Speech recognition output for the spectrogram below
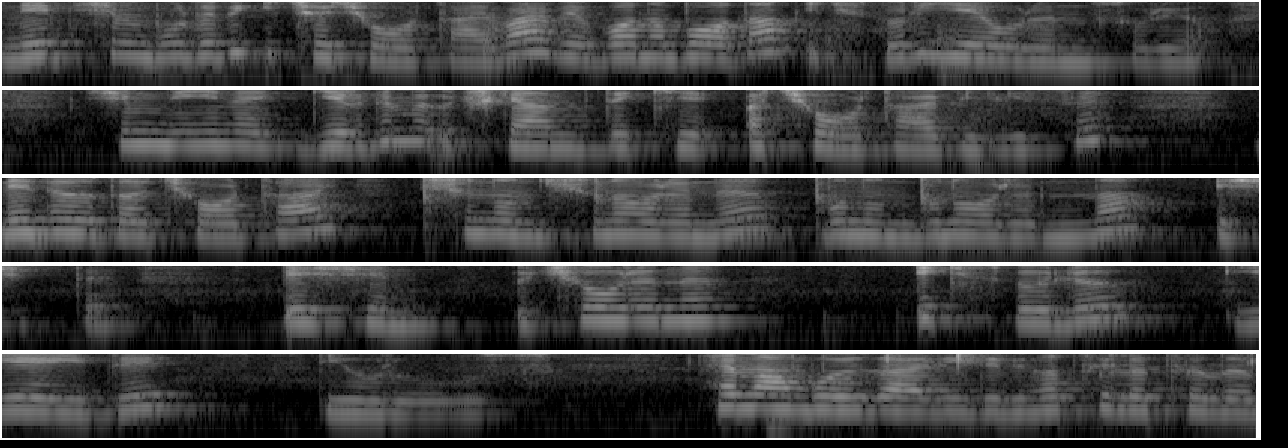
Ne şimdi burada bir iç açı ortay var ve bana bu adam x bölü y oranını soruyor. Şimdi yine girdi mi üçgendeki açı ortay bilgisi? Ne diyordu açı ortay? Şunun şuna oranı bunun buna oranına eşitti. 5'in 3 oranı x bölü y idi diyoruz. Hemen bu özelliği de bir hatırlatalım.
